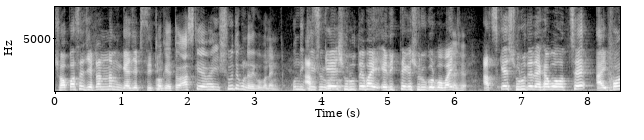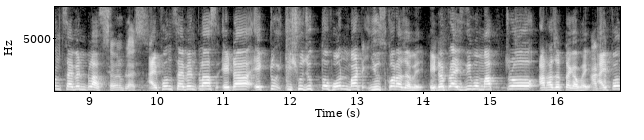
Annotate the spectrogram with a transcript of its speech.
শপ আছে যেটার নাম গ্যাজেট সিটি ওকে তো আজকে ভাই শুরুতে কোনটা দেখব বলেন? কোন দিক থেকে শুরু আজকে শুরুতে ভাই এদিক থেকে শুরু করব ভাই। আচ্ছা। আজকে শুরুতে দেখাবো হচ্ছে iPhone seven plus seven plus iPhone seven plus এটা একটু ইস্যুযুক্ত ফোন বাট ইউজ করা যাবে। এটার প্রাইস দিব মাত্র আট হাজার টাকা ভাই। আইফোন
